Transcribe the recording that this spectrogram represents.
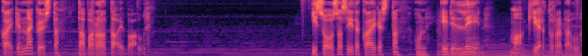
kaiken näköistä tavaraa taivaalle. Iso osa siitä kaikesta on edelleen maan kiertoradalla.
